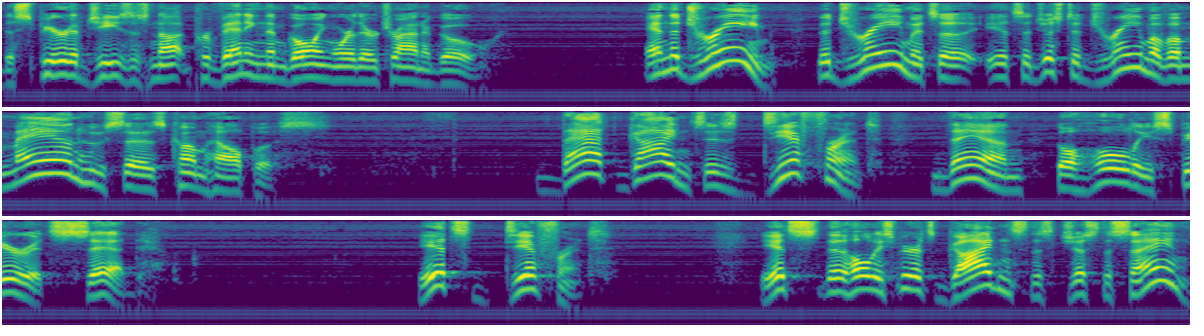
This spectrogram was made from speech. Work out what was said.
the spirit of Jesus not preventing them going where they're trying to go, and the dream, the dream. It's a it's a, just a dream of a man who says, "Come help us." That guidance is different than the Holy Spirit said. It's different. It's the Holy Spirit's guidance that's just the same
